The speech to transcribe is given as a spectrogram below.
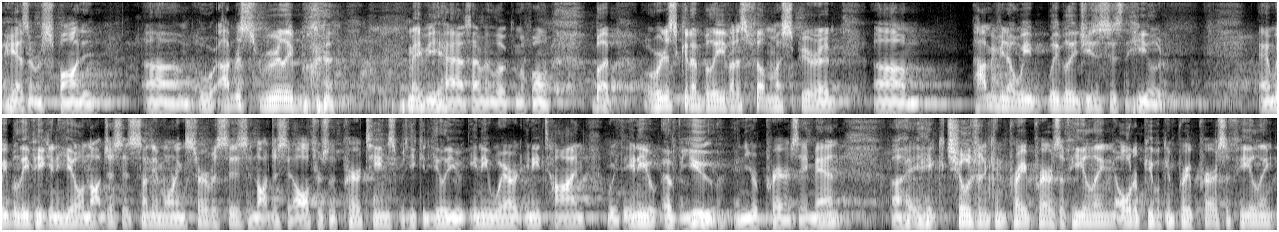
he hasn't responded. Um, I'm just really, maybe he has, I haven't looked at my phone, but we're just going to believe. I just felt in my spirit. Um, how many of you know we, we believe Jesus is the healer? And we believe He can heal not just at Sunday morning services and not just at altars with prayer teams, but He can heal you anywhere at any time with any of you and your prayers. Amen. Uh, children can pray prayers of healing. Older people can pray prayers of healing.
